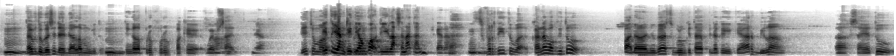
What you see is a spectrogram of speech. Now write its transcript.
Hmm. Tapi petugasnya dari dalam gitu. Hmm. Tinggal approve approve pakai website. Ya. Dia cuma Itu yang di Tiongkok dilaksanakan sekarang. Nah, seperti itu pak. Karena waktu itu Pak Dalan juga sebelum kita pindah ke IKR bilang, ah saya tuh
